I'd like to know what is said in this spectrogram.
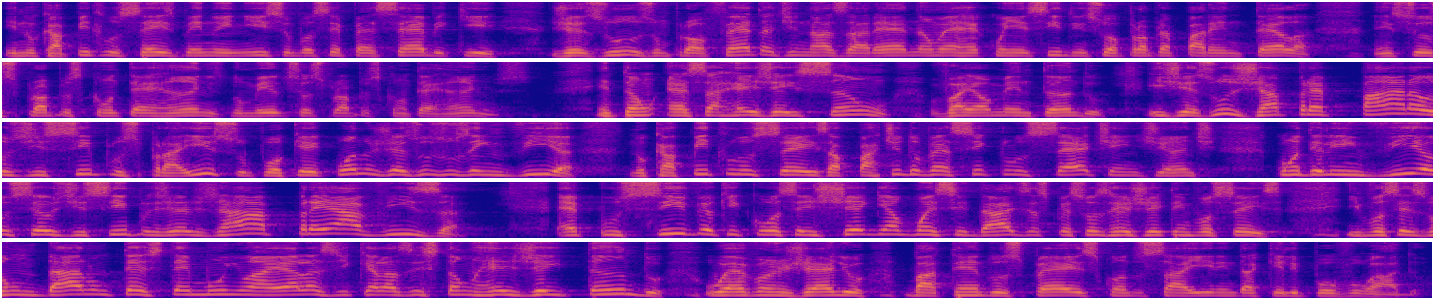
E no capítulo 6, bem no início, você percebe que Jesus, um profeta de Nazaré, não é reconhecido em sua própria parentela, em seus próprios conterrâneos, no meio dos seus próprios conterrâneos. Então, essa rejeição vai aumentando. E Jesus já prepara os discípulos para isso, porque quando Jesus os envia, no capítulo 6, a partir do versículo 7 em diante, quando ele envia os seus discípulos, ele já pré-avisa é possível que vocês cheguem em algumas cidades e as pessoas rejeitem vocês. E vocês vão dar um testemunho a elas de que elas estão rejeitando o evangelho, batendo os pés quando saírem daquele povoado.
